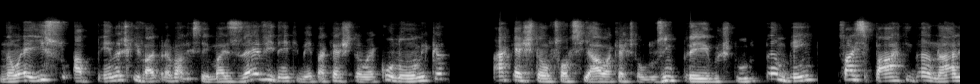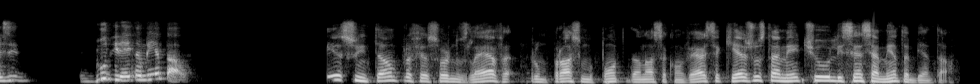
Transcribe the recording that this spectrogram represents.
não é isso apenas que vai prevalecer, mas evidentemente a questão econômica, a questão social, a questão dos empregos, tudo também faz parte da análise do direito ambiental. Isso, então, professor, nos leva para um próximo ponto da nossa conversa, que é justamente o licenciamento ambiental,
